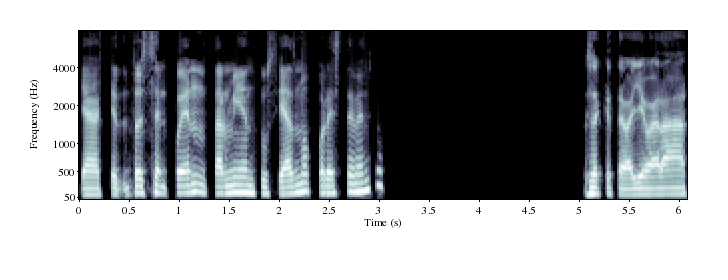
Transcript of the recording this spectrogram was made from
ya que entonces se pueden notar mi entusiasmo por este evento. es el que te va a llevar a,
